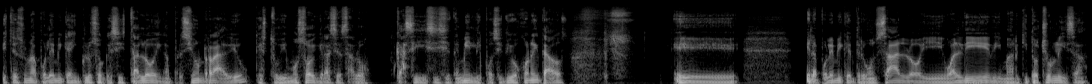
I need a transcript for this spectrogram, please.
esta es una polémica incluso que se instaló en Apresión Radio, que estuvimos hoy gracias a los casi 17.000 dispositivos conectados, eh, en la polémica entre Gonzalo y Waldir y Marquito Churliza,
